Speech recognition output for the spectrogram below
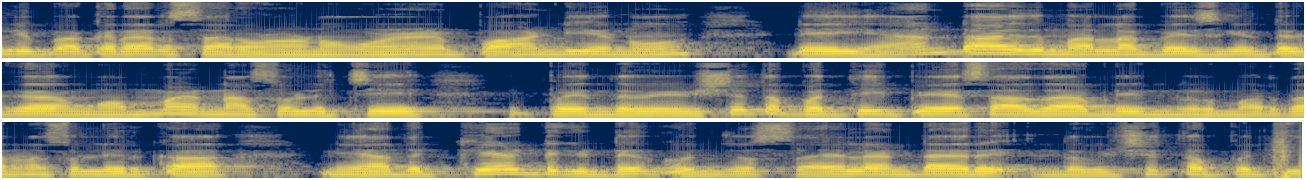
சொல்லி பார்க்குறாரு சரவணனும் உடனே பாண்டியனும் டேய் ஏன்டா இது மாதிரிலாம் பேசிக்கிட்டு இருக்க? உங்கள் அம்மா என்ன சொல்லுச்சு? இப்போ இந்த விஷயத்தை பற்றி பேசாத அப்படின்ற மாதிரி தானே சொல்லியிருக்கா. நீ அதை கேட்டுக்கிட்டு கொஞ்சம் சைலண்டாக இரு. இந்த விஷயத்தை பற்றி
